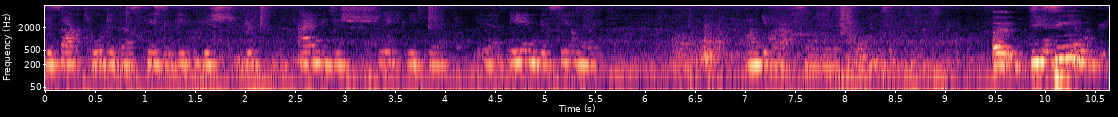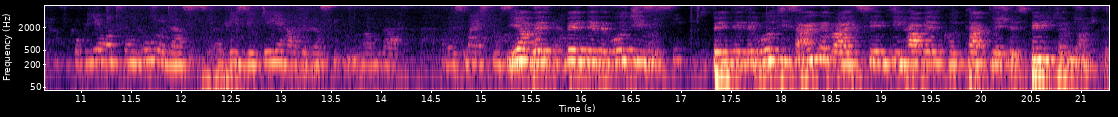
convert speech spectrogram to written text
gesagt wurde, dass diese ge- gesch- ge- eingeschlechtliche äh, Ehenbeziehungen äh, angebracht sind. Äh, die sind ob jemand von Lulu das, äh, diese Idee hatte, dass man da. Aber es meistens ja, wenn, ja, wenn die Devotis, wenn die Devotees angeweiht sind, die haben Kontakt mit dem Spiritual Master.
